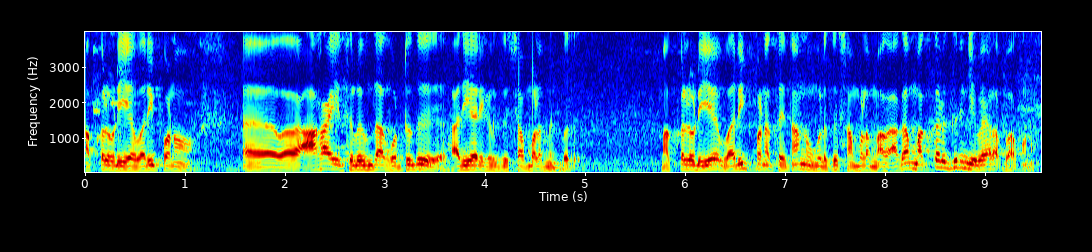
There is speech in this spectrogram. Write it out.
மக்களுடைய வரிப்பணம் ஆகாயத்தில் இருந்தால் கொட்டுது அதிகாரிகளுக்கு சம்பளம் என்பது. மக்களுடைய வரிப்பணத்தை தான் உங்களுக்கு சம்பளமாக. ஆக மக்களுக்கு நீங்கள் வேலை பார்க்கணும்.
